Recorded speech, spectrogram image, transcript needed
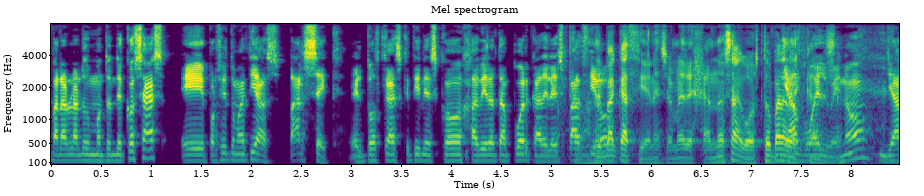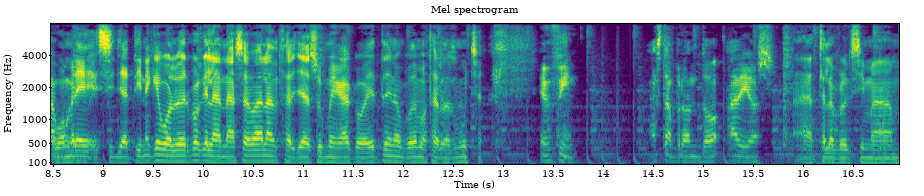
para hablar de un montón de cosas. Eh, por cierto, Matías, Parsec, el podcast que tienes con Javier Atapuerca del espacio. De vacaciones, hombre, dejándonos agosto para Ya vuelve, ¿no? Ya hombre, si ya tiene que volver porque la NASA va a lanzar ya su megacohete, no podemos tardar mucho. En fin, hasta pronto. Adiós. Hasta la próxima.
